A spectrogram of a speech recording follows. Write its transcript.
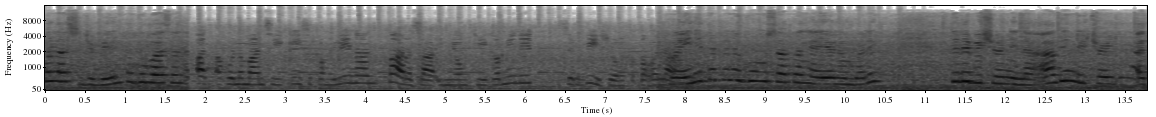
pala si Jubilin Pagubasan At ako naman si Casey Kamilinan para sa inyong Chika Minute, serbisyong totoo lang. Mainit na pinag-uusapan ngayon ang balik telebisyon nila Alden Richard at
